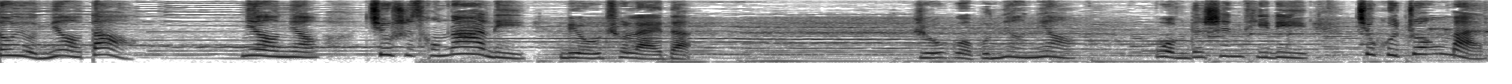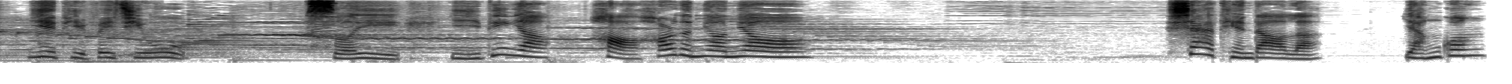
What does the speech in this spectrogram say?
都有尿道，尿尿就是从那里流出来的。如果不尿尿，我们的身体里就会装满液体废弃物。所以一定要好好的尿尿哦。夏天到了，阳光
